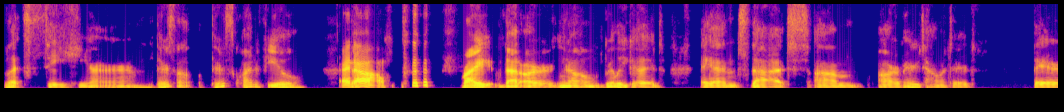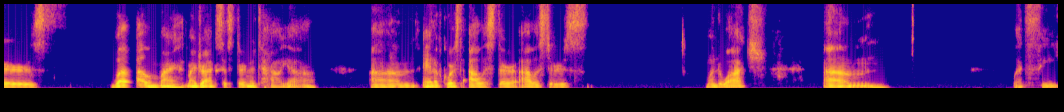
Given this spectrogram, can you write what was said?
Let's see here. There's a there's quite a few. I That- know. right that are you know really good and that um are very talented. There's well my my drag sister natalia um and of course alistair. Alistair's one to watch. Um let's see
